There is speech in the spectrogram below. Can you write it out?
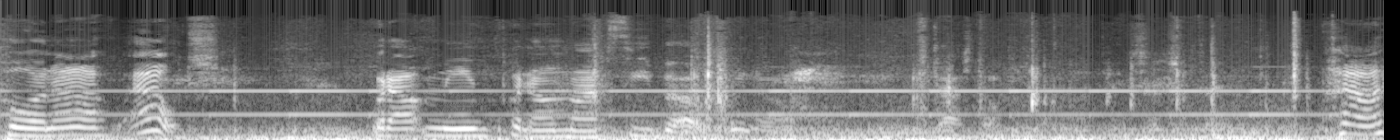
pulling off, ouch, without me putting on my seatbelt. You know, Josh don't such a thing. huh?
